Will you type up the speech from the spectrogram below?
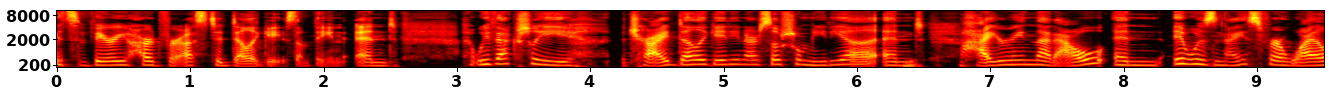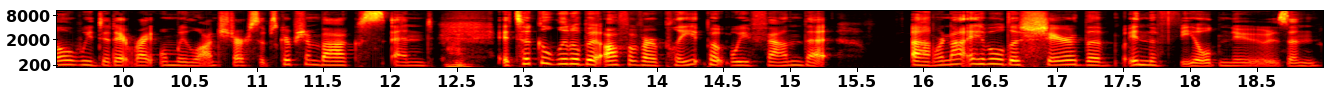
it's very hard for us to delegate something and we've actually tried delegating our social media and hiring that out and it was nice for a while we did it right when we launched our subscription box and mm-hmm. it took a little bit off of our plate but we found that uh, we're not able to share the in the field news and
